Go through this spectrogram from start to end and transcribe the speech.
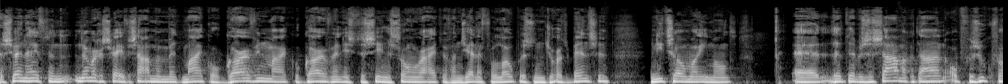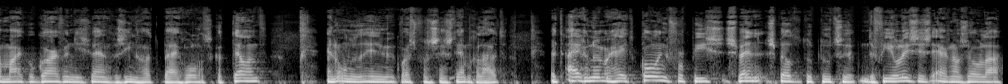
Sven heeft een nummer geschreven samen met Michael Garvin. Michael Garvin is de singer-songwriter van Jennifer Lopez en George Benson. Niet zomaar iemand. Uh, dat hebben ze samen gedaan op verzoek van Michael Garvin... die Sven gezien had bij Holland's Got Talent. En onder de indruk was van zijn stemgeluid. Het eigen nummer heet Calling for Peace. Sven speelt het op toetsen. De violist is Erno Zola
